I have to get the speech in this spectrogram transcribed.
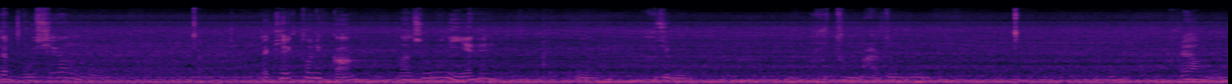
근데 뭐 쉬운 뭐내 캐릭터니까 난 충분히 이해해 응, 굳이 뭐 그렇든 말든 뭐 그래야 뭐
